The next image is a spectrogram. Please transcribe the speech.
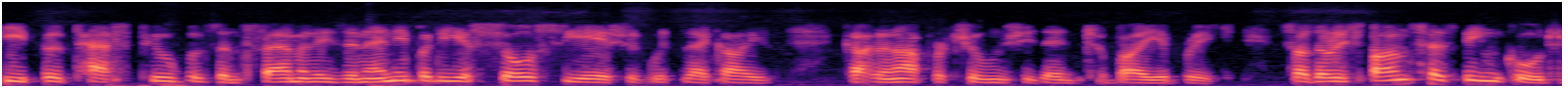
people, past pupils and families, and anybody associated with Lakyle got an opportunity then to buy a brick. So the response has been good,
